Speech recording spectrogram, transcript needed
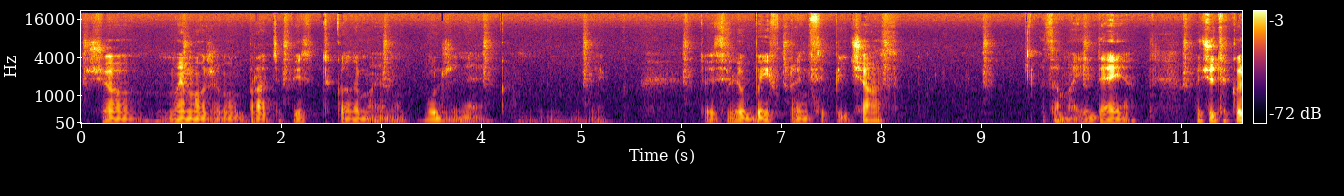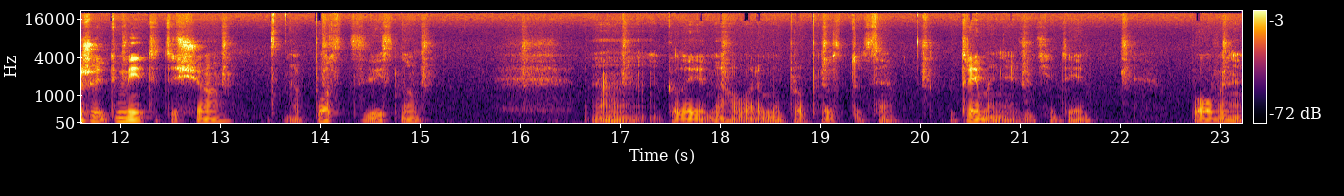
що ми можемо брати піст, коли маємо побудження, як, як, тобто в в принципі, час. Сама ідея. Хочу також відмітити, що пост, звісно, е, коли ми говоримо про пост, то це утримання від їди повне,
